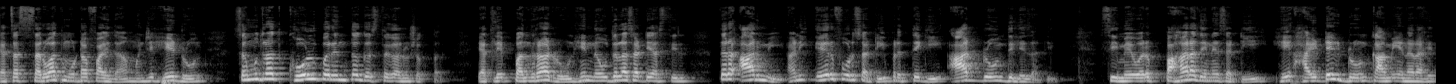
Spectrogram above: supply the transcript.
याचा सर्वात मोठा फायदा म्हणजे हे ड्रोन समुद्रात खोलपर्यंत गस्त घालू शकतात. यातले पंधरा ड्रोन हे नौदलासाठी असतील तर आर्मी आणि एअरफोर्ससाठी प्रत्येकी आठ ड्रोन दिले जातील. सीमेवर पहारा देण्यासाठी हे हायटेक ड्रोन कामी येणार आहेत.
